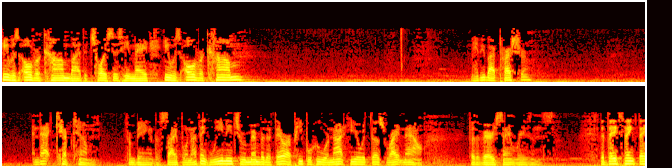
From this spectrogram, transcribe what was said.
he was overcome by the choices he made, he was overcome maybe by pressure. And that kept him from being a disciple. And I think we need to remember that there are people who are not here with us right now for the very same reasons. That they think they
